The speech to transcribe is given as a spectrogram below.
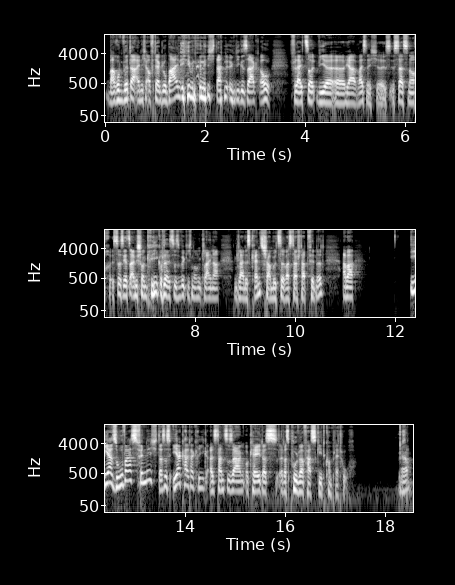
Warum wird da eigentlich auf der globalen Ebene nicht dann irgendwie gesagt, oh, vielleicht sollten wir, äh, ja, weiß nicht, ist, ist das noch, ist das jetzt eigentlich schon Krieg oder ist das wirklich noch ein kleiner, ein kleines Grenzscharmützel, was da stattfindet? Aber eher sowas, finde ich. Das ist eher kalter Krieg, als dann zu sagen, okay, das, das Pulverfass geht komplett hoch. Ja.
